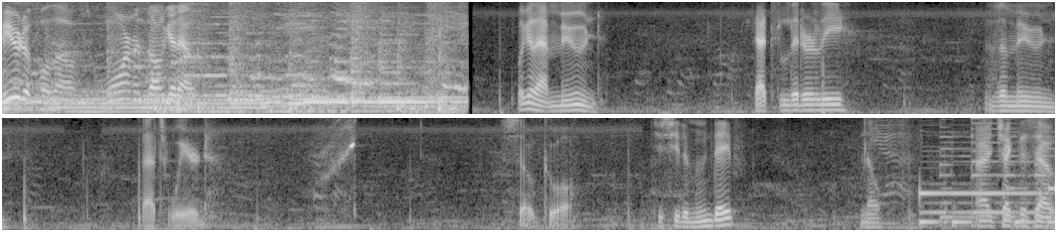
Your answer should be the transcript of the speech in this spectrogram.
Beautiful though. It's warm as all get out. Look at that moon. That's literally the moon. That's weird. So cool. Do you see the moon, Dave? No. Alright, check this out.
